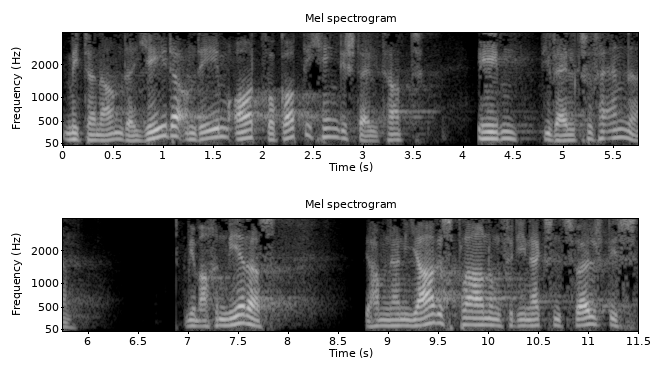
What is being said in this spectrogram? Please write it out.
miteinander, jeder an dem Ort, wo Gott dich hingestellt hat, eben die Welt zu verändern. Wie machen wir das? Wir haben eine Jahresplanung für die nächsten zwölf bis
